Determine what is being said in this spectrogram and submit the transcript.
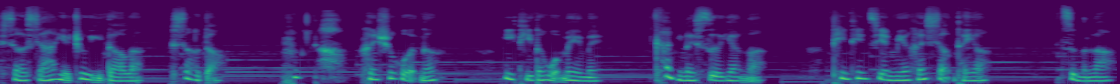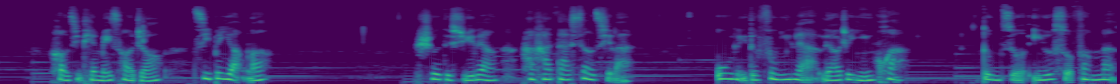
小霞也注意到了，笑道：“哼，还说我呢。一提到我妹妹，看你那色样啊，天天见面还想她呀？怎么了？好几天没操着，鸡巴痒了？”说的徐亮哈哈大笑起来。屋里的父女俩聊着淫话，动作也有所放慢。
